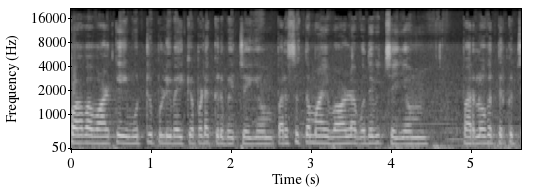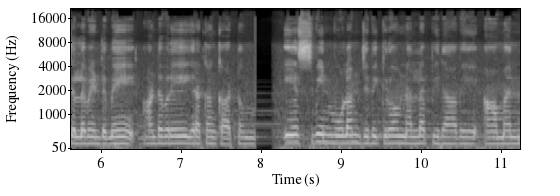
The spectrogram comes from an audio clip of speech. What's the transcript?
பாவ வாழ்க்கை முற்றுப்புள்ளி வைக்கப்பட கிருபை செய்யும். பரிசுத்தமாய் வாழ உதவி செய்யும். பரலோகத்திற்கு செல்ல வேண்டுமே. ஆண்டவரே இரக்கம் காட்டும். இயேசுவின் மூலம் ஜெபிக்கிறோம். நல்ல பிதாவே ஆமன்.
